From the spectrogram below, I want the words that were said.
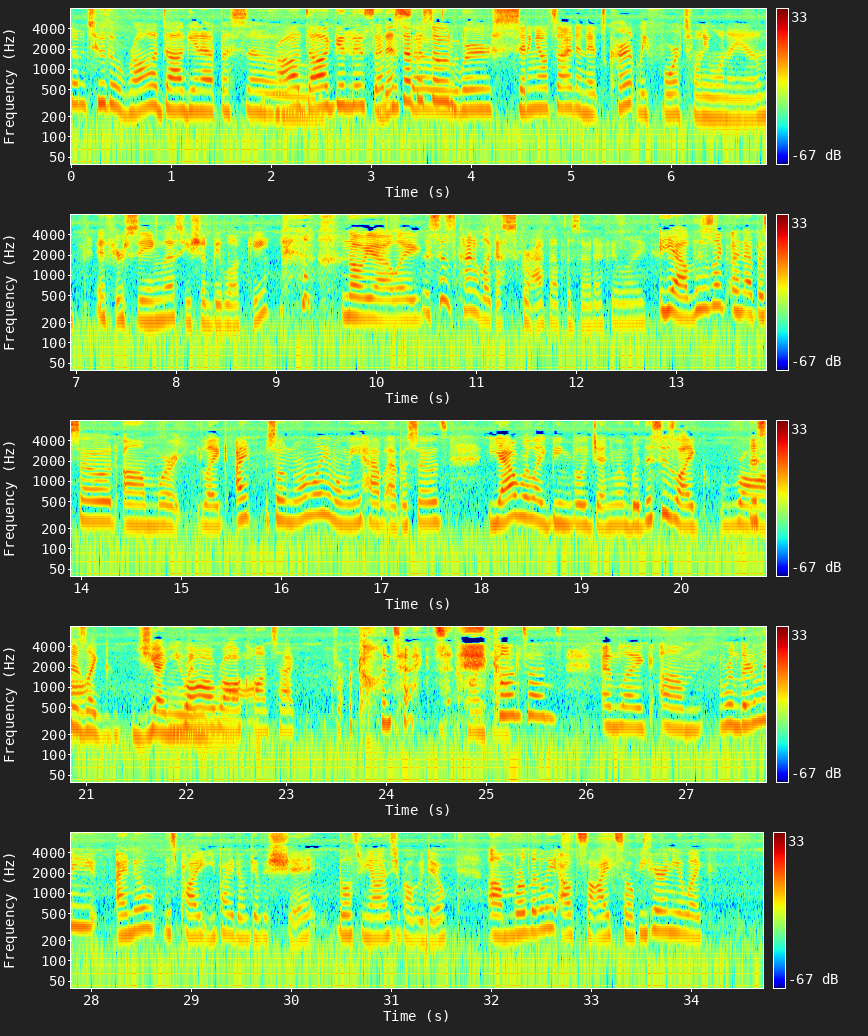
welcome to the Raw Dogging episode. Raw dogging this episode. This episode, we're sitting outside and it's currently 4:21 a.m. If you're seeing this, you should be lucky. no, yeah, like this is kind of like a scrap episode. I feel like. yeah, this is like an episode um where like I so normally when we have episodes, yeah, we're like being really genuine, but this is like raw. This is like genuine raw, raw contact, contact, Contact. content, and like um we're literally. I know this probably you probably don't give a shit, but let's be honest, you probably do. Um, we're literally outside, so if you hear any like,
